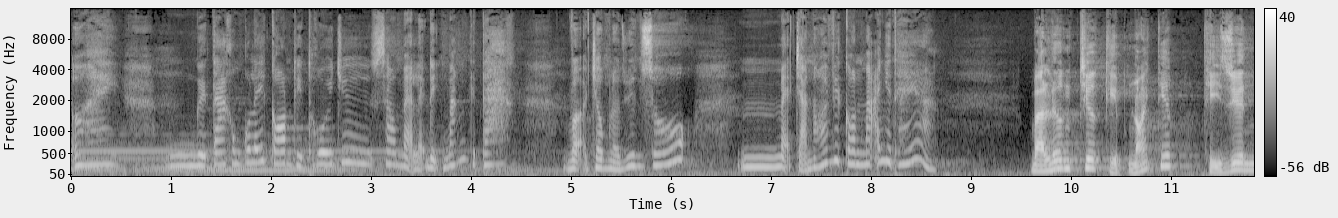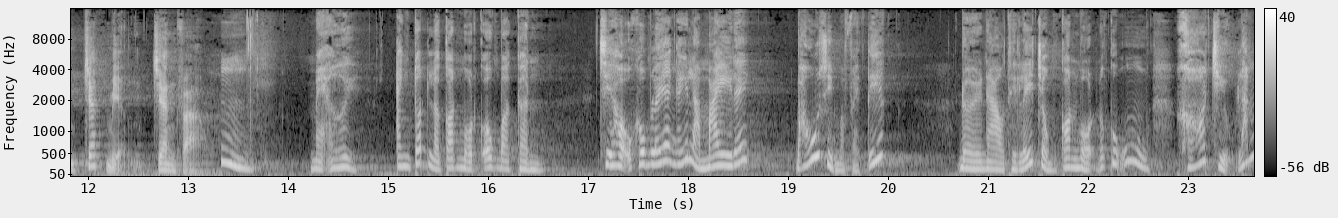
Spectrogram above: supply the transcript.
Hay, người ta không có lấy con thì thôi chứ sao mẹ lại định mắng người ta? Vợ chồng là duyên số. Mẹ chả nói với con mãi như thế à? Bà Lương chưa kịp nói tiếp thì Duyên chép miệng chen vào. Mẹ ơi, anh Tuất là con một của ông bà Cần. Chị Hậu không lấy anh ấy là may đấy. Báu gì mà phải tiếc. Đời nào thì lấy chồng con một nó cũng khó chịu lắm.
